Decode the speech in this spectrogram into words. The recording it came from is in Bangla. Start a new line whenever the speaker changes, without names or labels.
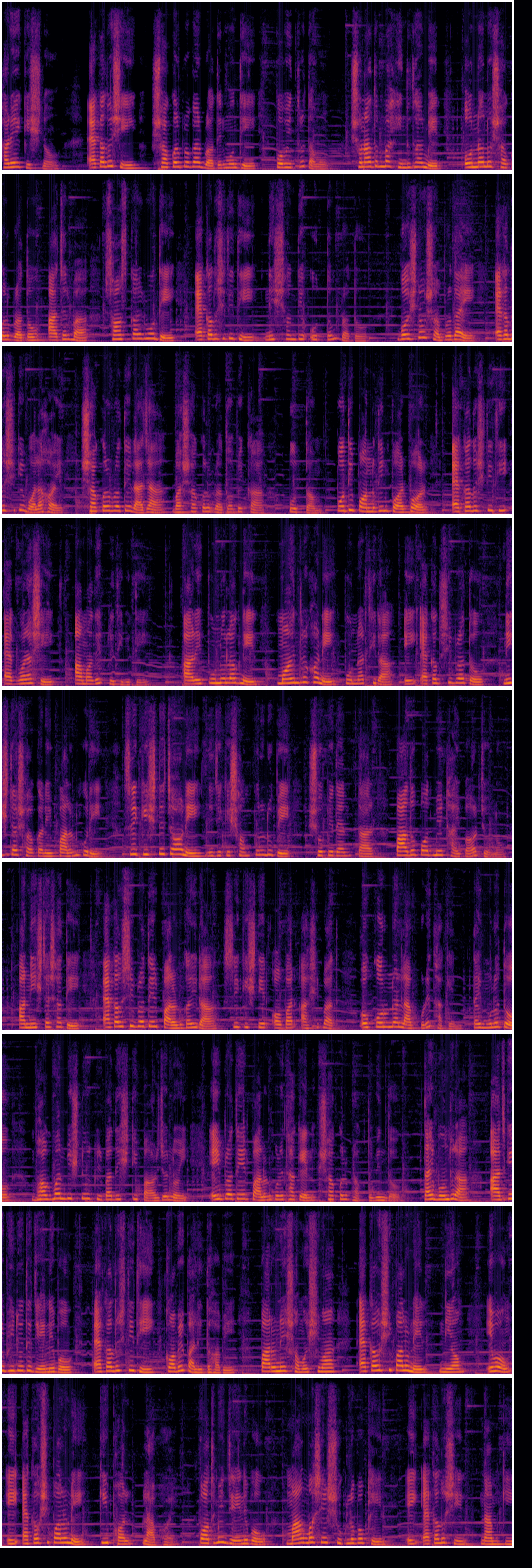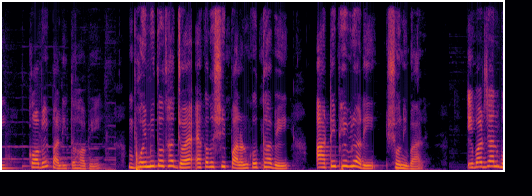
হরে কৃষ্ণ। একাদশী সকল প্রকার ব্রতের মধ্যে পবিত্রতম। সনাতন বা হিন্দু ধর্মের অন্যান্য সকল ব্রত, আচার বা সংস্কারের মধ্যে একাদশী তিথি নিঃসন্দেহে উত্তম ব্রত। বৈষ্ণব সম্প্রদায়ে একাদশীকে বলা হয় সকল ব্রতের রাজা বা সকল ব্রত অপেক্ষা উত্তম। প্রতি পনেরো দিন পর পর একাদশী তিথি একবার আসে আমাদের পৃথিবীতে। আর এই পুণ্যলগ্নের মহেন্দ্রক্ষণে পুণ্যার্থীরা এই একাদশী ব্রত নিষ্ঠা সহকারে পালন করে শ্রীকৃষ্ণের চরণে নিজেকে সম্পূর্ণরূপে সঁপে দেন তার পাদপদ্মে ঠাঁই পাওয়ার জন্য। আর নিষ্ঠার সাথে একাদশী ব্রতের পালনকারীরা শ্রীকৃষ্ণের অপার আশীর্বাদ ও করুণা লাভ করে থাকেন। তাই মূলত ভগবান বিষ্ণুর কৃপাদৃষ্টি পাওয়ার জন্যই এই ব্রতের পালন করে থাকেন সকল ভক্তবৃন্দ। তাই বন্ধুরা আজকের ভিডিওতে জেনে নেব একাদশ তিথি কবে পালিত হবে। পালনের সময়সীমা, একাদশী পালনের নিয়ম এবং এই একাদশী পালনে কি ফল লাভ হয়। প্রথমে জেনে নেব মাঘ মাসের শুক্লপক্ষের এই একাদশীর নাম কি, কবে পালিত হবে। ভৈমী তথা জয়া একাদশী পালন করতে হবে আটই ফেব্রুয়ারি শনিবার। এবার জানব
